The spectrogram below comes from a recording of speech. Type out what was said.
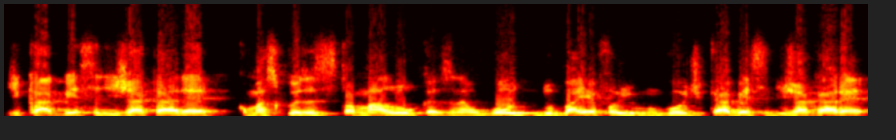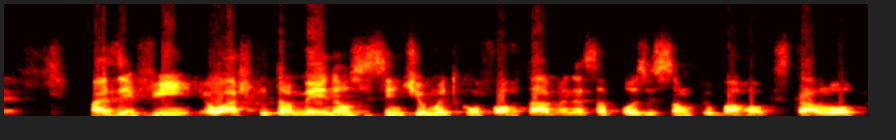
de cabeça de jacaré, como as coisas estão malucas, né? O gol do Bahia foi um gol de cabeça de jacaré. Mas enfim, eu acho que também não se sentiu muito confortável nessa posição que o Barroco escalou.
